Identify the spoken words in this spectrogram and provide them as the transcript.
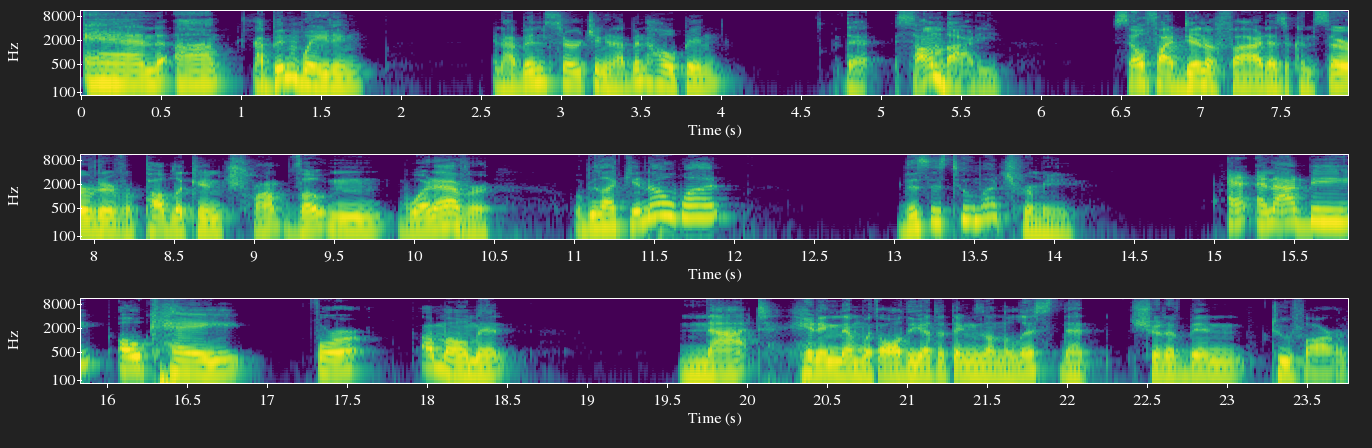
And um, I've been waiting and I've been searching and I've been hoping that somebody self-identified as a conservative, Republican, Trump voting, whatever, will be like, you know what? This is too much for me. And, and I'd be okay for a moment not hitting them with all the other things on the list that should have been too far.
